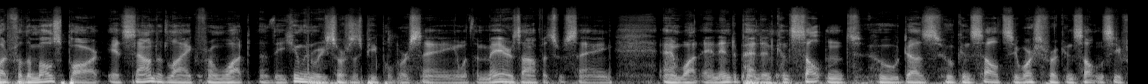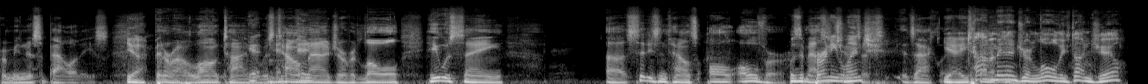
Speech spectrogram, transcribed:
but for the most part, it sounded like from what the human resources people were saying, and what the mayor's office was saying, and what an independent consultant who does who consults, he works for a consultancy for municipalities. Yeah. been around a long time. Yeah, he was and- town and- manager at Lowell. He was saying uh, cities and towns all over. Was it Bernie Lynch? Exactly. Yeah, he's Town manager in Lowell, he's not in jail.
